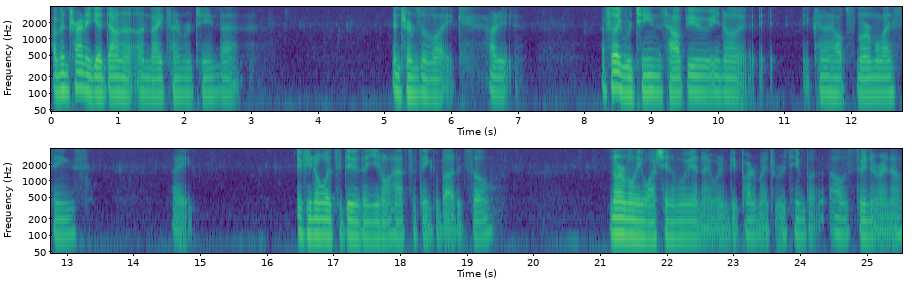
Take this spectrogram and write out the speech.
I've been trying to get down a, a nighttime routine that in terms of like how do you I feel like routines help you, you know, it, it kind of helps normalize things. Like if you know what to do, then you don't have to think about it so normally watching a movie at night wouldn't be part of my routine, but I was doing it right now.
